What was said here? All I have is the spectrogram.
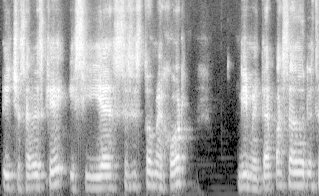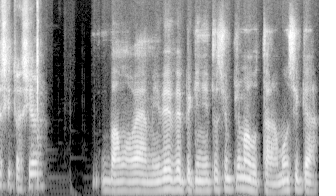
dicho, ¿sabes qué? Y si es esto mejor, dime, ¿te ha pasado en esta situación? Vamos a ver, a mí desde pequeñito siempre me ha gustado la música.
